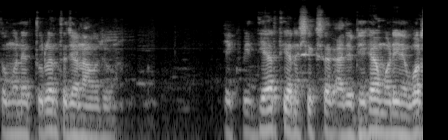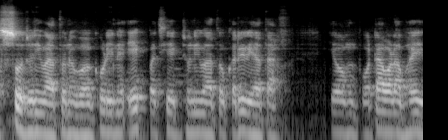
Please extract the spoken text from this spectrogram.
તો મને તુરંત જણાવજો. એક વિદ્યાર્થી અને શિક્ષક આજે ભેગા મળીને વર્ષો જૂની વાતોને વખોડીને એક પછી એક જૂની વાતો કરી રહ્યા હતા. એવામાં પોટાવાળા ભાઈ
